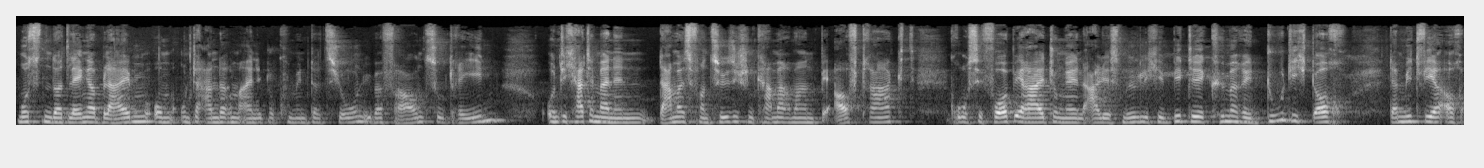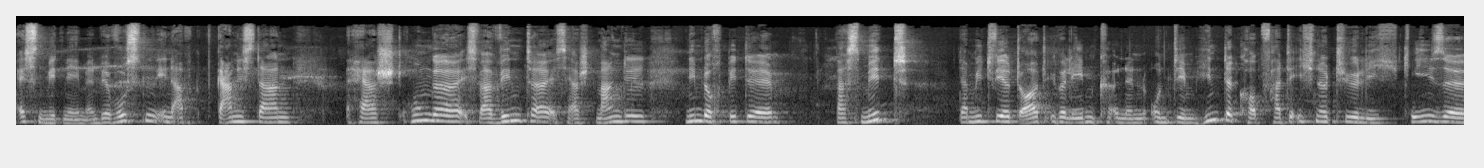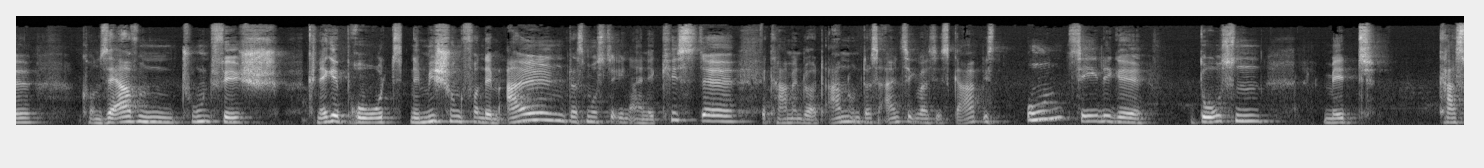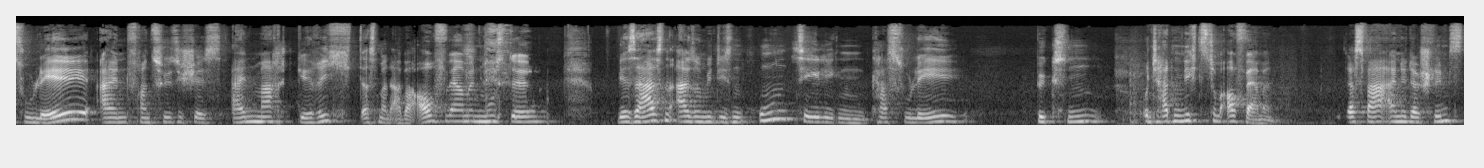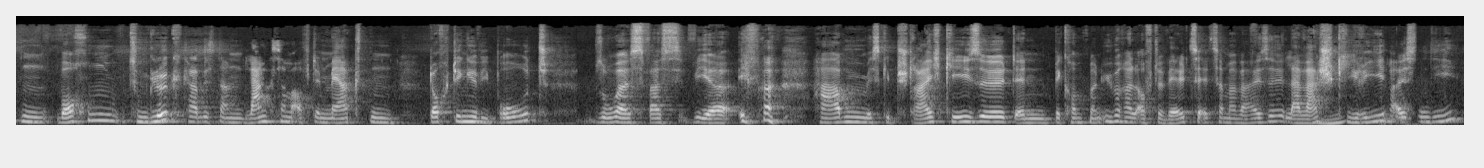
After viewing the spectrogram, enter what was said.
mussten dort länger bleiben, um unter anderem eine Dokumentation über Frauen zu drehen. Und ich hatte meinen damals französischen Kameramann beauftragt, große Vorbereitungen, alles Mögliche. Bitte kümmere du dich doch, damit wir auch Essen mitnehmen. Wir wussten, in Afghanistan herrscht Hunger, es war Winter, es herrscht Mangel. Nimm doch bitte was mit, damit wir dort überleben können. Und im Hinterkopf hatte ich natürlich Käse, Konserven, Thunfisch, Knäckebrot, eine Mischung von dem allen. Das musste in eine Kiste. Wir kamen dort an und das Einzige, was es gab, ist unzählige Dosen mit Cassoulet, ein französisches Einmachtgericht, das man aber aufwärmen musste. Wir saßen also mit diesen unzähligen Cassoulet-Büchsen und hatten nichts zum Aufwärmen. Das war eine der schlimmsten Wochen. Zum Glück kam es dann langsam auf den Märkten doch Dinge wie Brot, sowas, was wir immer haben. Es gibt Streichkäse, den bekommt man überall auf der Welt seltsamerweise. Lavache Kiri mhm. heißen die.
